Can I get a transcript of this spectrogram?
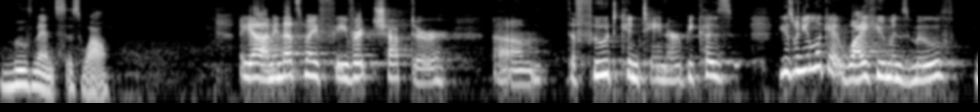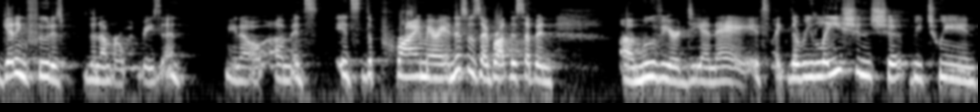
movements as well. Yeah i mean that's my favorite chapter um, the food container because because when you look at why humans move getting food is the number one reason you know um, it's it's the primary and this was i brought this up in a Move Your DNA it's like the relationship between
